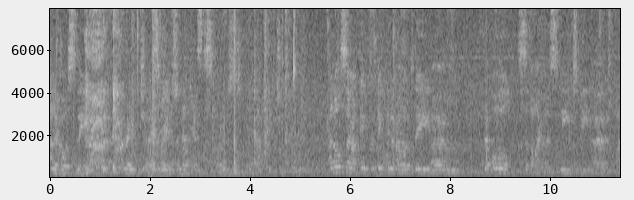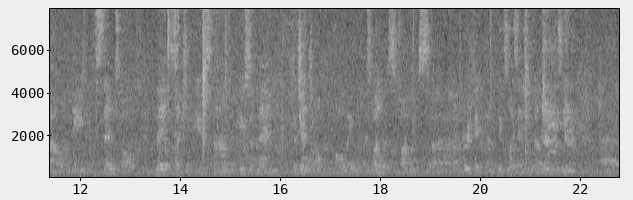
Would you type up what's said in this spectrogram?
and of course, the uh, range of experience never gets disclosed in that picture too. And also, I think for thinking about the um, that all survivors need to be heard well, and the extent of male sexual abuse and abuse of men for gender non-conforming, as well as violence, uh, horrific and victimisation of LGBT uh,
